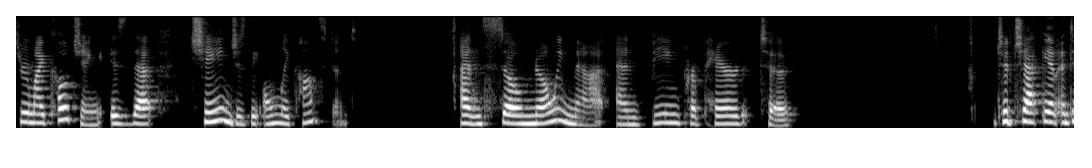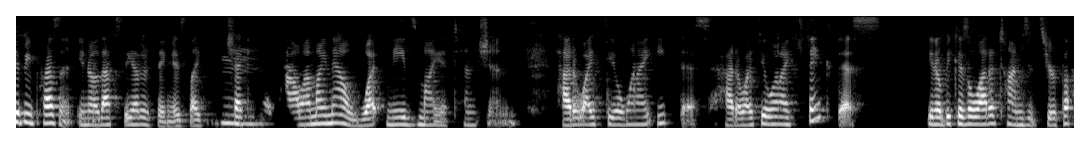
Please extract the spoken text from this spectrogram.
through my coaching, is that change is the only constant. And so knowing that and being prepared to to check in and to be present you know that's the other thing is like mm. checking how am i now? What needs my attention? How do i feel when i eat this? How do i feel when i think this? You know because a lot of times it's your thought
